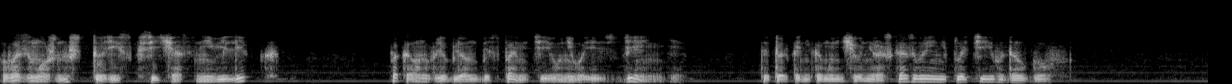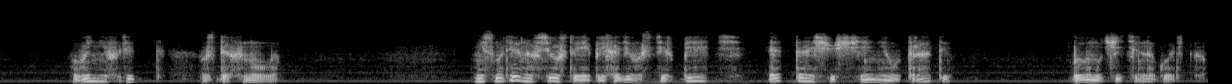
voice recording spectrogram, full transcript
«Возможно, что риск сейчас невелик, пока он влюблен без памяти, и у него есть деньги». Ты только никому ничего не рассказывай и не плати его долгов. Виннифрид вздохнула. Несмотря на все, что ей приходилось терпеть, это ощущение утраты было мучительно горько.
